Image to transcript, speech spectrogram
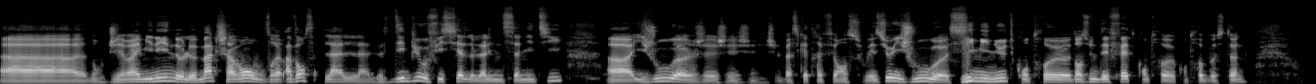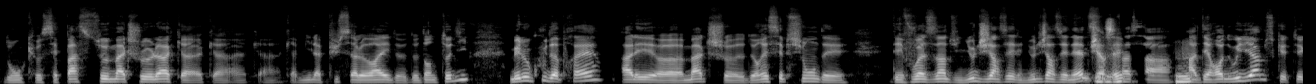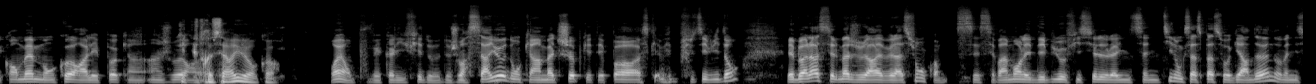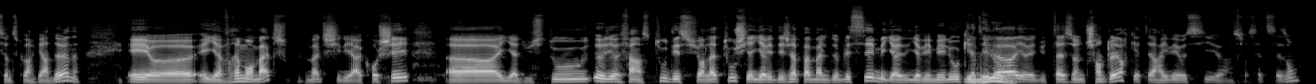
Euh, donc Jeremy Lin, le match avant, avant la- la- le début officiel de la Linsanity, euh, il joue, j'ai le basket référence sous les yeux, il joue 6 minutes contre, dans une défaite contre, contre Boston. Donc euh, c'est pas ce match-là qui a, mis la puce à l'oreille de, de D'Antoni, mais le coup d'après, allez, euh, match euh, de réception des, des voisins du New Jersey, les New Jersey Nets, Jersey. face à, à Deron Williams, qui était quand même encore à l'époque un, un Qui joueur était très sérieux encore. Ouais, on pouvait qualifier de, de joueur sérieux, donc un match-up qui n'était pas ce qu'il y avait de plus évident. Et ben là, c'est le match de la révélation, quoi. C'est vraiment les débuts officiels de la Insanity, donc ça se passe au Garden, au Madison Square Garden, et euh, et il y a vraiment match. Le match, il est accroché. Euh, Il y a du Stu, euh, enfin Stu est sur la touche. Il y avait déjà pas mal de blessés, mais il y, avait Melo qui était là, il y avait du Tyson Chandler qui était arrivé aussi euh, sur cette saison.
